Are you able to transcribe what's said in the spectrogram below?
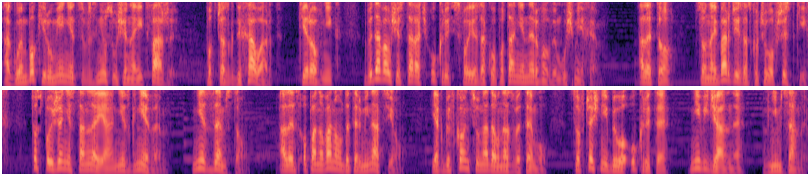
a głęboki rumieniec wzniósł się na jej twarzy, podczas gdy Howard, kierownik, wydawał się starać ukryć swoje zakłopotanie nerwowym uśmiechem. Ale to, co najbardziej zaskoczyło wszystkich, to spojrzenie Stanleya nie z gniewem, nie z zemstą, ale z opanowaną determinacją, jakby w końcu nadał nazwę temu, co wcześniej było ukryte, niewidzialne, w nim samym.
